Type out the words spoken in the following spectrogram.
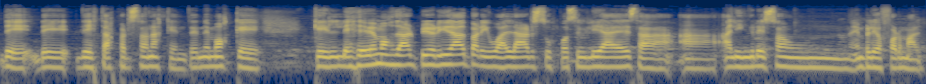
de, estas personas que entendemos que que les debemos dar prioridad para igualar sus posibilidades al ingreso a un empleo formal.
